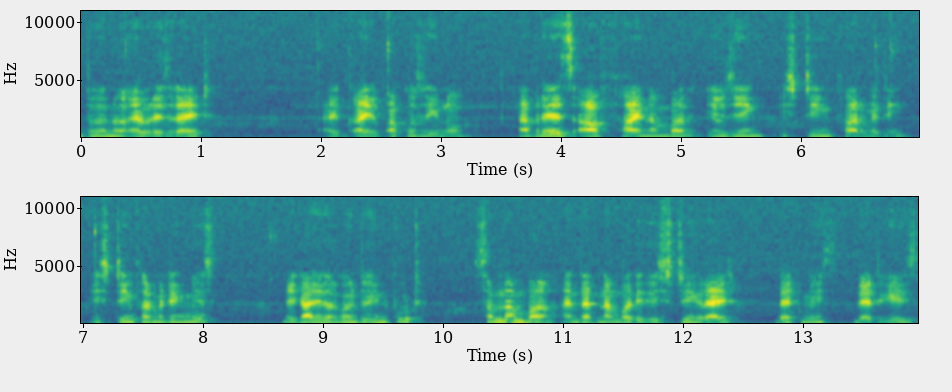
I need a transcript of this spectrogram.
Do you know average right? I, I of course you know average of high number using string formatting. String formatting means because you are going to input some number and that number is string right? That means that is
